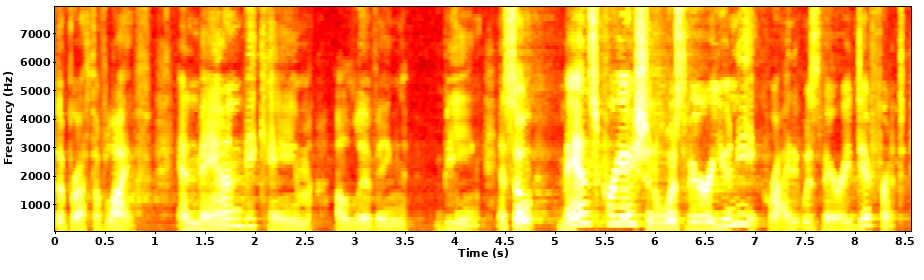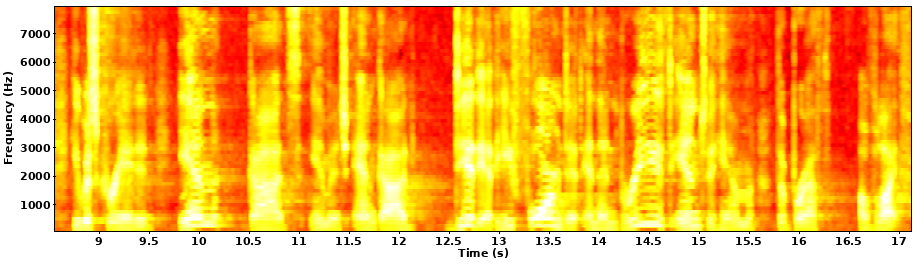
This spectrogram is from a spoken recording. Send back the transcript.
the breath of life, and man became a living being. And so man's creation was very unique, right? It was very different. He was created in God's image, and God did it. He formed it and then breathed into him the breath of life.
